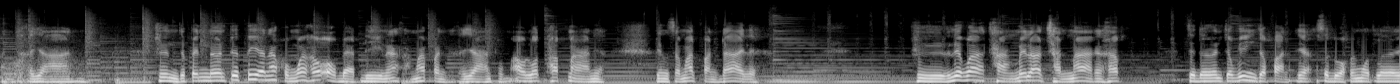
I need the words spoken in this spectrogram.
ปั่นจักรยาน ขึ้น จะเป็นเนินเตี้ยๆนะ ผมว่าเขาออกแบบดีนะ สามารถปั่นจักรยาน ผมเอารถพับมาเนี่ย ยังสามารถปั่นได้เลย คือเรียกว่าทางไม่ลาดชันมากนะครับ จะเดินจะวิ่งจะปั่นเนี่ยสะดวกไปหมดเลย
